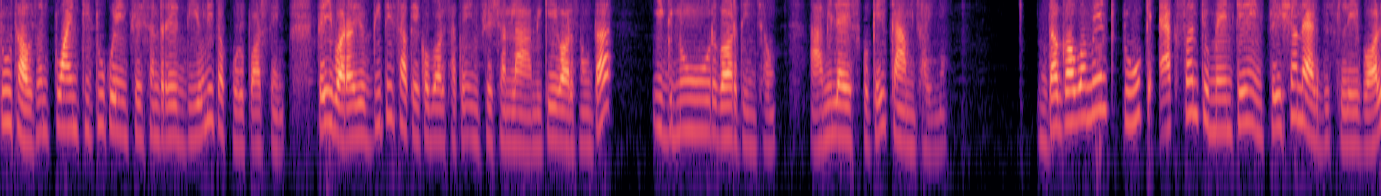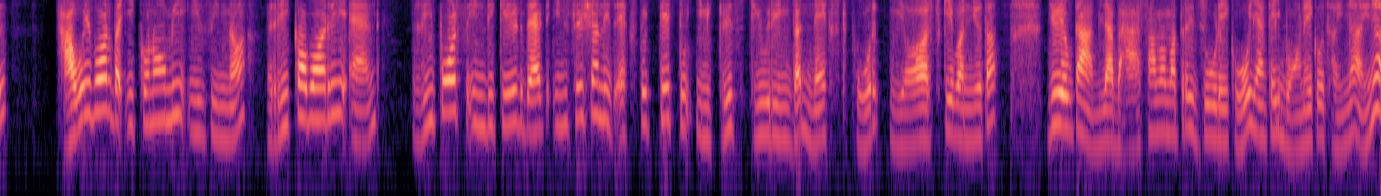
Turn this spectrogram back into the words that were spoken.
टु थाउजन्ड ट्वेन्टी टूको इन्फ्लेसन रेट दियो नि त फोर पर्सेन्ट त्यही भएर यो बितिसकेको वर्षको इन्फ्लेसनलाई हामी के गर्छौँ त? इग्नोर गरिदिन्छौँ। हामीलाई यसको केही काम छैन। The government took action to maintain inflation at this level. However, the economy is in a recovery and reports indicate that inflation is expected to increase during the next four years. के भन्यो त यो एउटा हामीलाई भाषामा मात्रै जोडेको हो यहाँ केही भनेको छैन होइन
